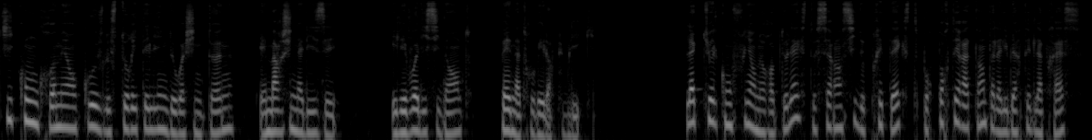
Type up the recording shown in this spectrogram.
Quiconque remet en cause le storytelling de Washington est marginalisé, et les voix dissidentes peinent à trouver leur public. L'actuel conflit en Europe de l'Est sert ainsi de prétexte pour porter atteinte à la liberté de la presse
